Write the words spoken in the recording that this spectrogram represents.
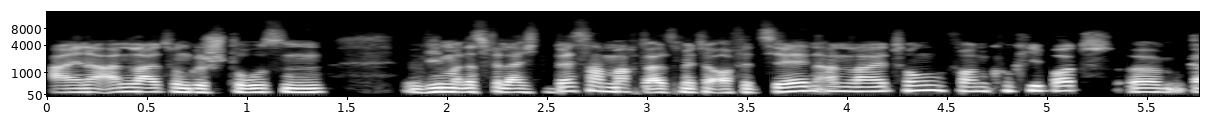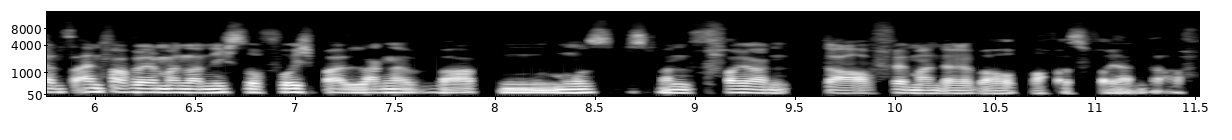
eine Anleitung gestoßen, wie man es vielleicht besser macht als mit der offiziellen Anleitung von Cookiebot. Ähm, ganz einfach, weil man dann nicht so furchtbar lange warten muss, bis man feuern darf, wenn man dann überhaupt noch was feuern darf.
